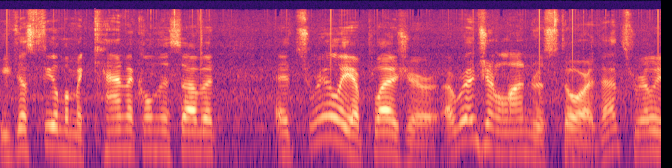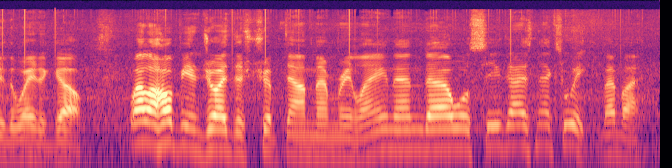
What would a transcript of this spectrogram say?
You just feel the mechanicalness of it. It's really a pleasure. Original unrestored. That's really the way to go. Well, I hope you enjoyed this trip down memory lane, and uh, we'll see you guys next week. Bye-bye.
